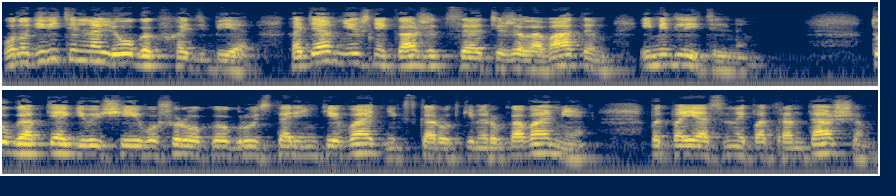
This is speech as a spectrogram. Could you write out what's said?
Он удивительно легок в ходьбе, хотя внешне кажется тяжеловатым и медлительным. Туго обтягивающий его широкую грудь старенький ватник с короткими рукавами, подпоясанный патронташем,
